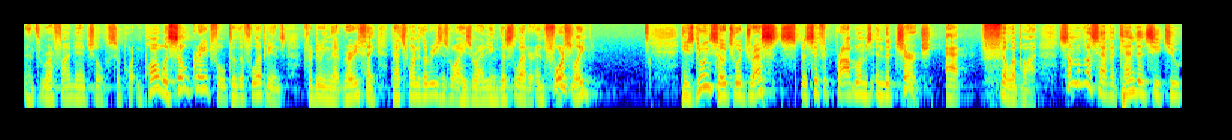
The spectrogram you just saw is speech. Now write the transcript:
and through our financial support. And Paul was so grateful to the Philippians for doing that very thing. That's one of the reasons why he's writing this letter. And fourthly, he's doing so to address specific problems in the church at Philippi. Some of us have a tendency to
